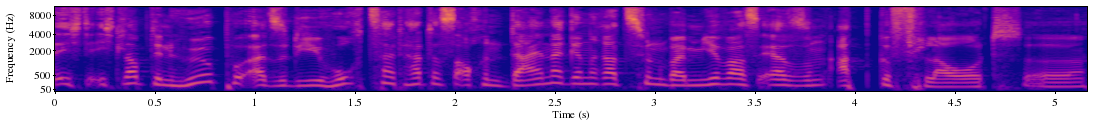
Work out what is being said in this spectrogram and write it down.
ich ich glaube, den Höhepunkt, also die Hochzeit hat es auch in deiner Generation. Bei mir war es eher so ein abgeflaut. Äh,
